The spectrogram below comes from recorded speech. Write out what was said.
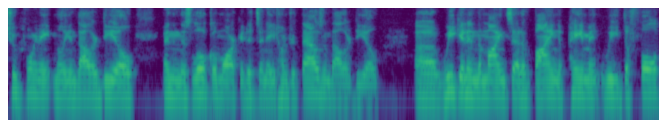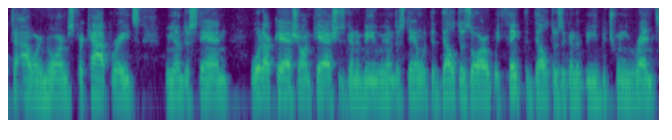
2.8 million dollar deal and in this local market, it's an $800,000 deal. Uh, we get in the mindset of buying a payment. We default to our norms for cap rates. We understand what our cash on cash is going to be. We understand what the deltas are. We think the deltas are going to be between rent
